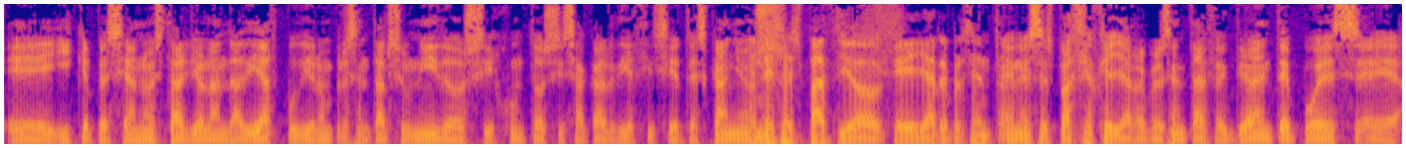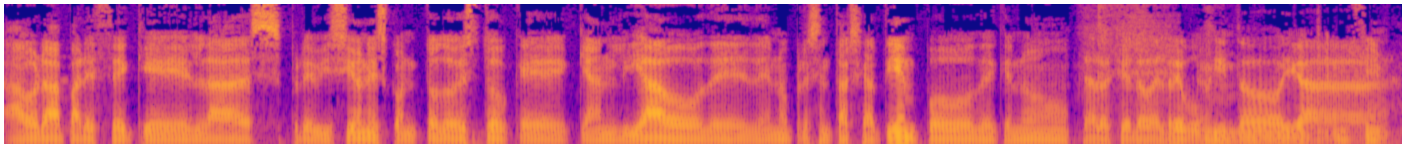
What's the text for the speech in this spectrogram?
eh, y que pese a no estar Yolanda Díaz pudieron presentarse unidos y juntos y sacar 17 escaños. En ese espacio que ella representa. En ese espacio que ella representa, efectivamente, pues eh, ahora parece que las previsiones con todo esto que, que han liado de, de no presentarse a tiempo, de que no... Claro, es que lo, el rebujito, Mm, oiga, en fin.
